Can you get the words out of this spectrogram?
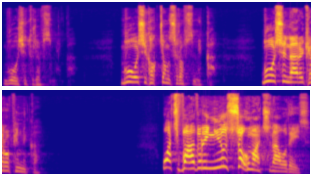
무엇이 두렵습니까? 무엇이 걱정스럽습니까? 무엇이 나를 괴롭힙니까? What's bothering you so much nowadays?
